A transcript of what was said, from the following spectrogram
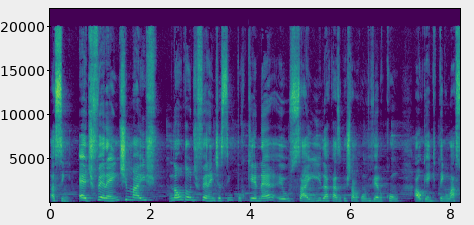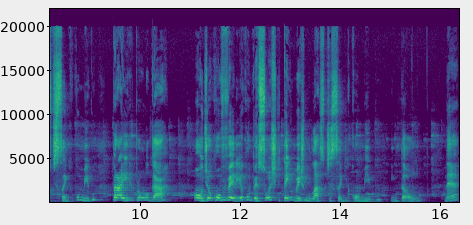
Assim, é diferente, mas não tão diferente assim, porque, né, eu saí da casa que eu estava convivendo com alguém que tem um laço de sangue comigo para ir para um lugar onde eu conviveria com pessoas que têm o mesmo laço de sangue comigo. Então, né,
